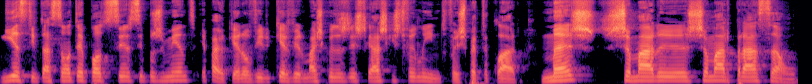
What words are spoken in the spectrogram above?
e esse tipo de ação até pode ser simplesmente, epá, eu quero ouvir, quero ver mais coisas deste gajo, que isto foi lindo, foi espetacular. Mas chamar, eh, chamar para a ação.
